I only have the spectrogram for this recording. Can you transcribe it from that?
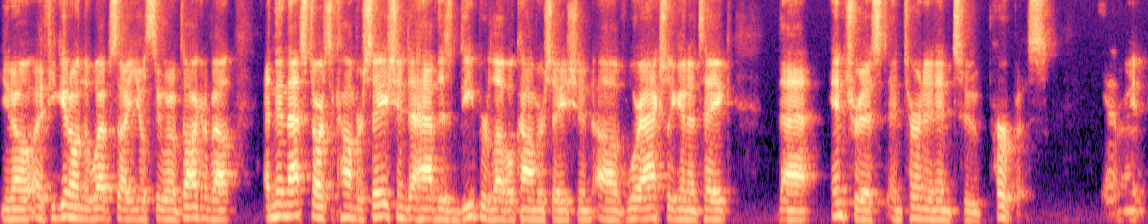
You know, if you get on the website, you'll see what I'm talking about. And then that starts a conversation to have this deeper level conversation of we're actually going to take that interest and turn it into purpose. Yep. Right.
